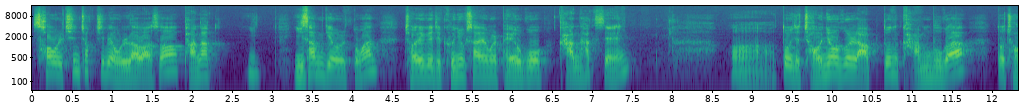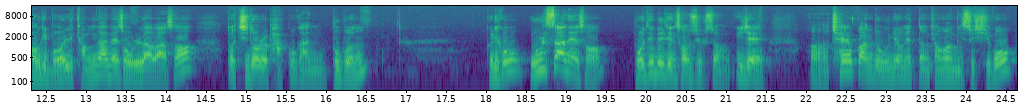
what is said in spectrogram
서울 친척집에 올라와서 방학 2, 2, 3개월 동안 저에게 이제 근육 사용을 배우고 간 학생, 어, 또 이제 저녁을 앞둔 간부가 또 저기 멀리 경남에서 올라와서 또 지도를 받고 간 부분, 그리고 울산에서 보디빌딩 선수 육성, 이제 어, 체육관도 운영했던 경험이 있으시고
